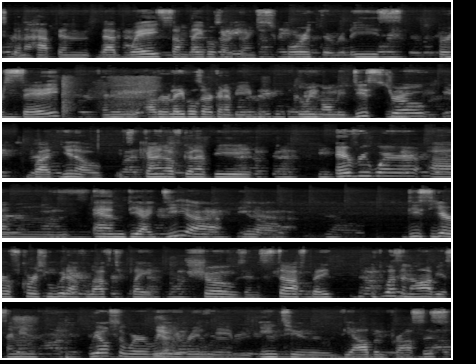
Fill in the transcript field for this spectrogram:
It's going to happen that way. Some labels are going to support the release per se, and the other labels are going to be doing only distro. But you know, it's kind of going to be everywhere. Um, and the idea, you know, this year, of course, we would have loved to play shows and stuff, but it, it wasn't obvious. I mean, we also were really, Yeah. really um, into the album process,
